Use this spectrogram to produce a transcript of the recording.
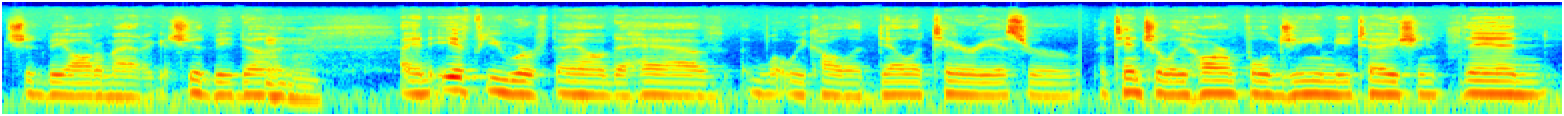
should be automatic. It should be done. Mm-hmm. And if you were found to have what we call a deleterious or potentially harmful gene mutation, then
